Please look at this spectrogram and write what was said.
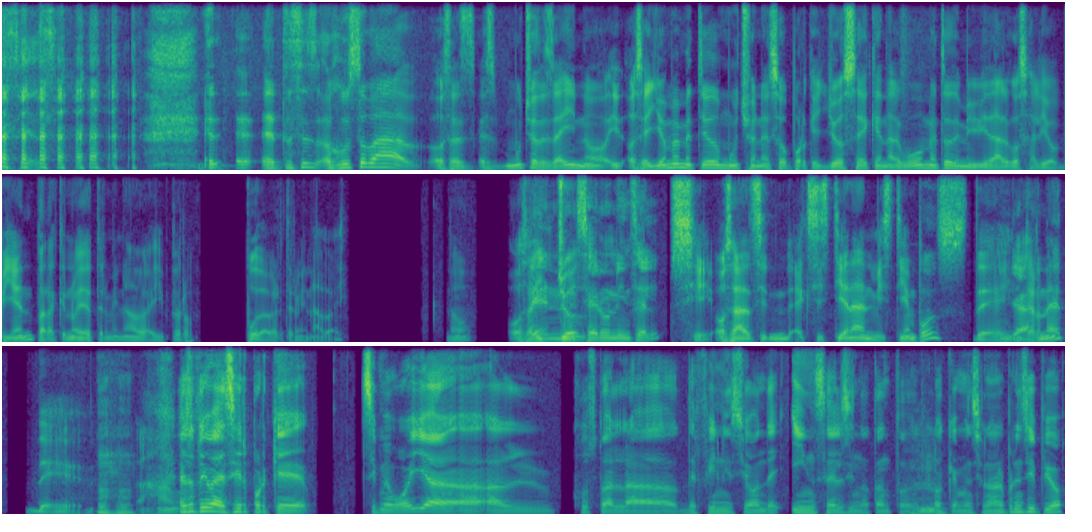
Así es. Eh, Entonces, justo va, o sea, es, es mucho desde ahí, ¿no? Y, o sea, yo me he metido mucho en eso porque yo sé que en algún momento de mi vida algo salió bien para que no haya terminado ahí, pero pudo haber terminado ahí, ¿no? O sea, en yo... ser un incel. Sí, o sea, si existiera en mis tiempos de Ya. internet, de... Ajá. Eso te iba a decir porque si me voy a, a- al, justo a la definición de incel, sino tanto lo que mencionaba al principio,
